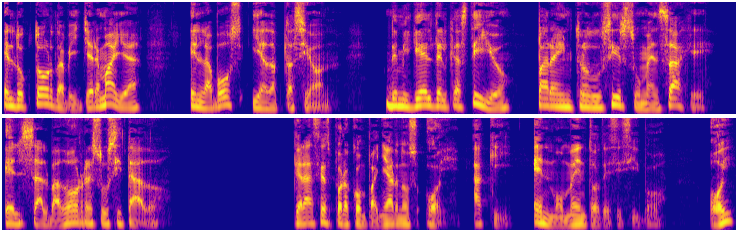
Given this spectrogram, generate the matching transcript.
el doctor David Jeremiah, en la voz y adaptación de Miguel del Castillo, para introducir su mensaje, El Salvador resucitado. Gracias por acompañarnos hoy, aquí, en Momento Decisivo. Hoy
